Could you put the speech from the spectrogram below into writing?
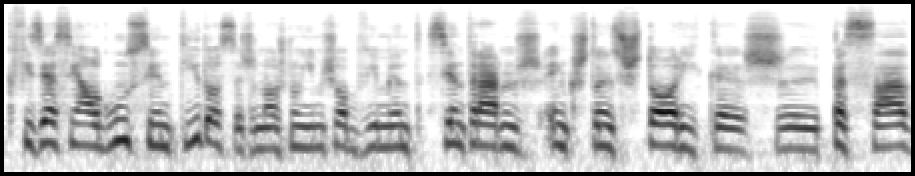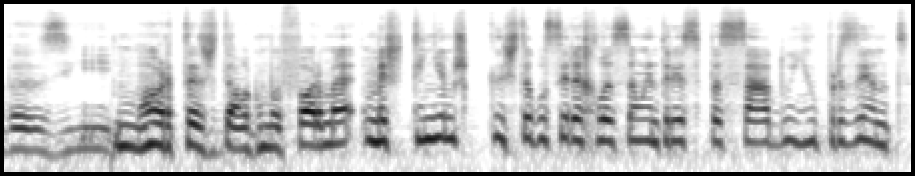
que fizessem algum sentido, ou seja, nós não íamos, obviamente, centrar-nos em questões históricas eh, passadas e mortas de alguma forma, mas tínhamos que estabelecer a relação entre esse passado e o presente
